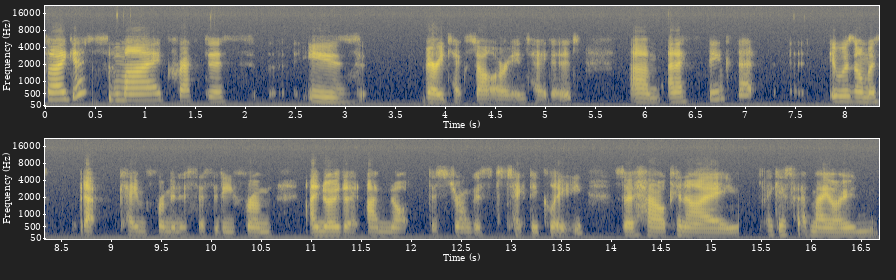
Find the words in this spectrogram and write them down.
so I guess my practice is very textile orientated, um, and I think that it was almost came from a necessity. From I know that I'm not the strongest technically, so how can I, I guess, have my own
